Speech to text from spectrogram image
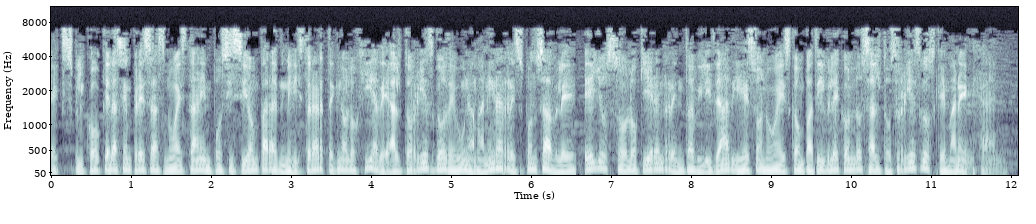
explicó que las empresas no están en posición para administrar tecnología de alto riesgo de una manera responsable, ellos solo quieren rentabilidad y eso no es compatible con los altos riesgos que manejan.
